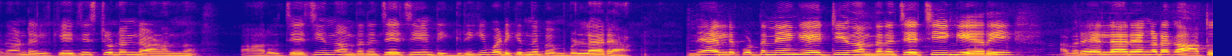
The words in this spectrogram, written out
ഏതാണ്ട് എൽ കെ ജി സ്റ്റുഡന്റ് ആണെന്ന്. പാറു ചേച്ചിയും നന്ദന ചേച്ചിയും ഡിഗ്രിക്ക് പഠിക്കുന്ന പെൺപിള്ളേരാണ് പിന്നെ അല്ലിക്കുട്ടനെയും കയറ്റി നന്ദന ചേച്ചിയും കയറി അവരെ എല്ലാവരെയും കൂടെ കാത്തു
